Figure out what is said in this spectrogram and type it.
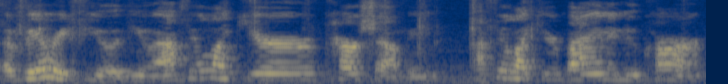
a very few of you, I feel like you're car shopping. I feel like you're buying a new car.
